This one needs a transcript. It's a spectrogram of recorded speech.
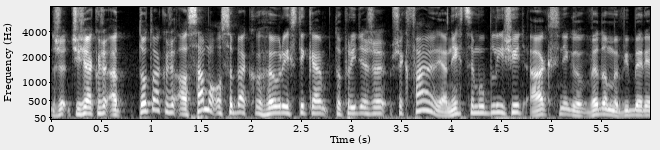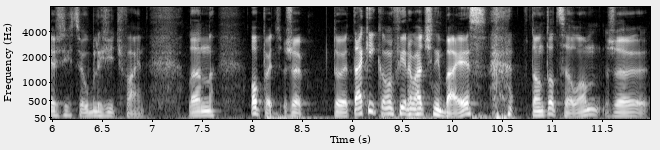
že, čiže akože, a toto akože, ale samo o sebe ako heuristika to príde, že však fajn, ja nechcem ublížiť a ak si niekto vedome vyberie, že si chce ublížiť, fajn. Len opäť, že to je taký konfirmačný bias v tomto celom, že,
